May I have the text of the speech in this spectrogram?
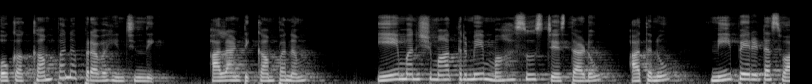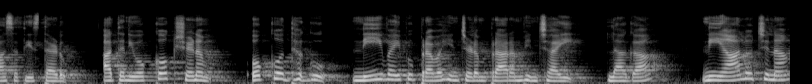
ఒక కంపన ప్రవహించింది. అలాంటి కంపనం ఏ మనిషి మాత్రమే మహసూస్ చేస్తాడు అతను నీ పేరిట శ్వాస తీస్తాడు. అతని ఒక్కో క్షణం ఒక్కో దగ్గు నీ వైపు ప్రవహించడం ప్రారంభించాయి. లాగా నీ ఆలోచన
